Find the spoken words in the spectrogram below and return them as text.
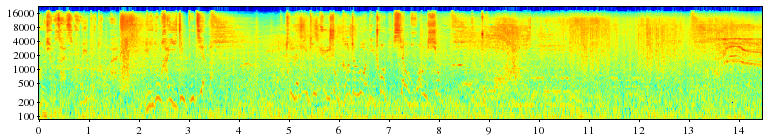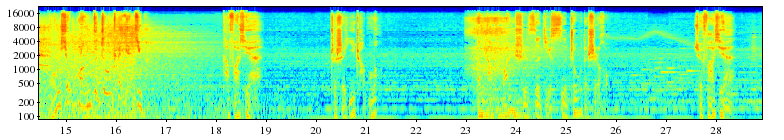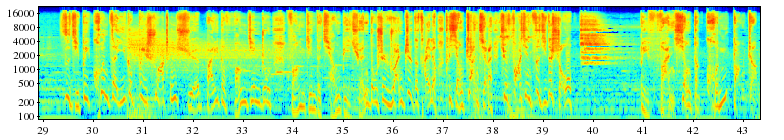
黄潇再次回过头来，李东海已经不见了。一头巨兽隔着落地窗向黄潇撞。黄潇猛地睁开眼睛。他发现这是一场梦。当他环视自己四周的时候，却发现自己被困在一个被刷成雪白的房间中，房间的墙壁全都是软质的材料。他想站起来，却发现自己的手 被反向的捆绑着。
